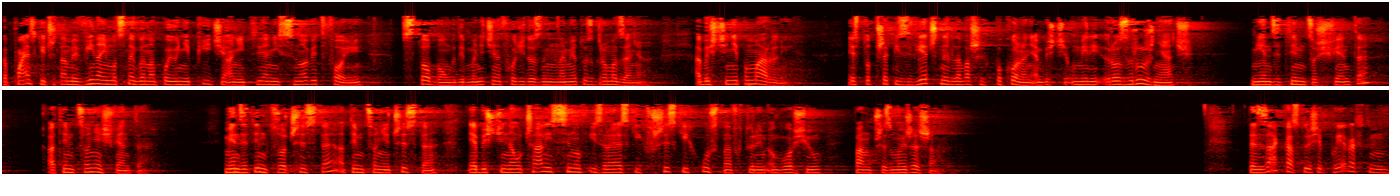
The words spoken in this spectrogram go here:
kapłańskiej czytamy: Wina i mocnego napoju nie pijcie ani ty, ani synowie twoi z tobą, gdy będziecie wchodzić do namiotu zgromadzenia, abyście nie pomarli. Jest to przepis wieczny dla waszych pokoleń, abyście umieli rozróżniać między tym, co święte, a tym, co nieświęte. Między tym, co czyste, a tym, co nieczyste, i abyście nauczali synów izraelskich wszystkich ustaw, którym ogłosił Pan przez Mojżesza. Ten zakaz, który się pojawia w tym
